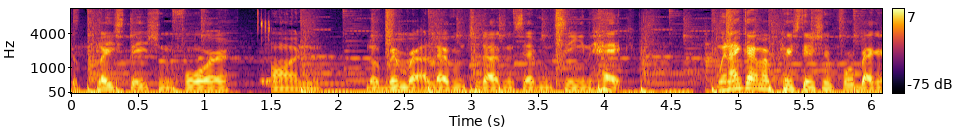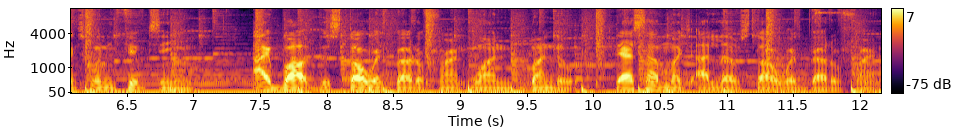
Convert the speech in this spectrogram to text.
the PlayStation 4 on November 11, 2017. Heck, when I got my PlayStation 4 back in 2015, I bought the Star Wars Battlefront 1 bundle. That's how much I love Star Wars Battlefront.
